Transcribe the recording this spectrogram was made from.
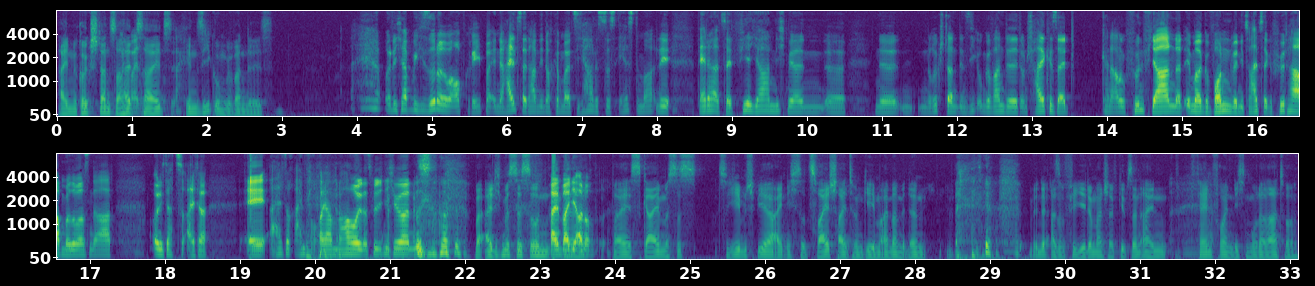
einen Rückstand zur Halbzeit in Sieg umgewandelt. Und ich habe mich so darüber aufgeregt, weil in der Halbzeit haben die noch gemeint, ja, das ist das erste Mal. Nee, Werder hat seit vier Jahren nicht mehr einen, äh, eine, einen Rückstand in Sieg umgewandelt und Schalke seit keine Ahnung, fünf Jahren hat immer gewonnen, wenn die zur Halbzeit geführt haben oder sowas in der Art. Und ich dachte so, Alter, ey, halt doch einfach euer Maul, das will ich nicht hören. weil eigentlich müsste es so ein. Weil, weil noch bei Sky müsste es zu jedem Spiel eigentlich so zwei Schaltungen geben. Einmal mit einem. Ne, also für jede Mannschaft gibt es dann einen fanfreundlichen Moderator.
